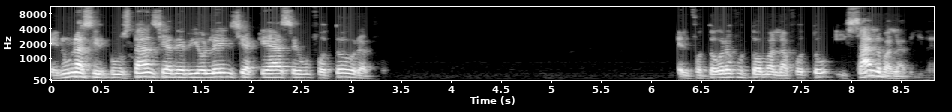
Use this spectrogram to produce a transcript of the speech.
En una circunstancia de violencia, ¿qué hace un fotógrafo? El fotógrafo toma la foto y salva la vida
